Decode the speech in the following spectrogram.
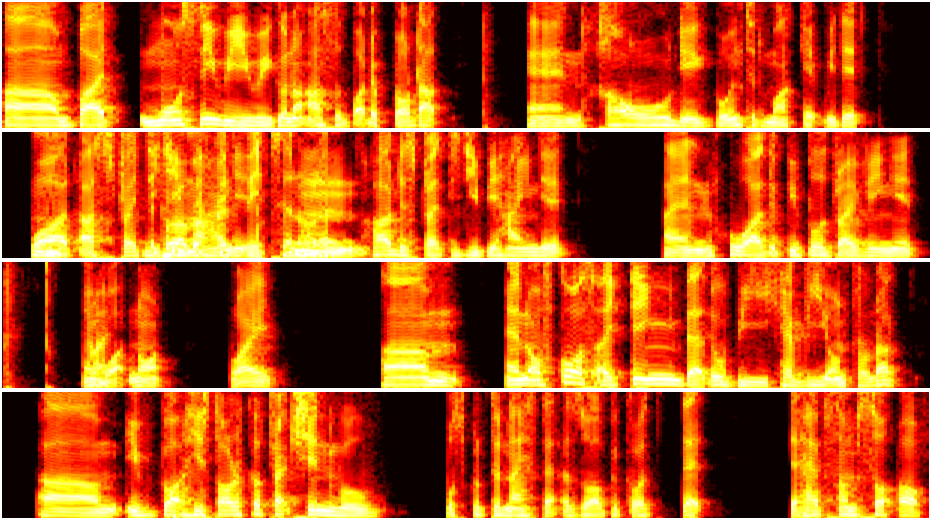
Um, but mostly we we're gonna ask about the product and how they go into the market with it. Mm. What are strategy behind it? fits and all that. Mm, How the strategy behind it, and who are the people driving it, and Right. whatnot, right? Um, and of course, I think that will be heavy on product. Um, if got historical traction, we'll we'll scrutinize that as well because that they have some sort of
